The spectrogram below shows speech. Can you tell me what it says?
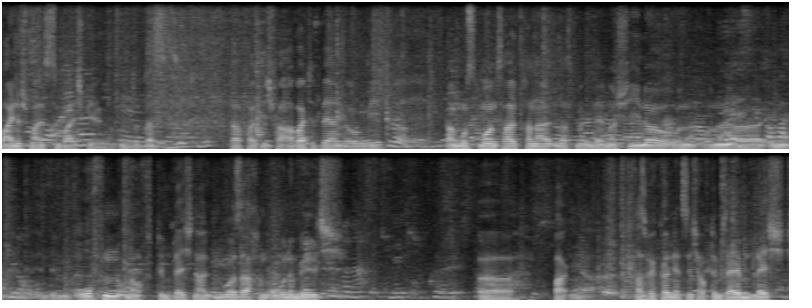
Schweineschmalz zum Beispiel. Und das darf halt nicht verarbeitet werden irgendwie. Da mussten wir uns halt dran halten, dass wir in der Maschine und, und äh, in, in, dem Ofen und auf den Blechen halt nur Sachen ohne Milch äh, backen. Also wir können jetzt nicht auf demselben Blech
